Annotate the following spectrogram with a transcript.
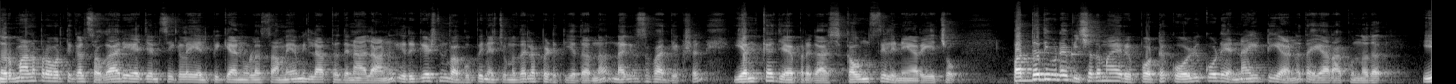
നിർമ്മാണ പ്രവർത്തികൾ സ്വകാര്യ ഏജൻസികളെ ഏൽപ്പിക്കാനുള്ള സമയമില്ലാത്തതിനാലാണ് ഇറിഗേഷൻ വകുപ്പിനെ ചുമതലപ്പെടുത്തിയതെന്ന് നഗരസഭാ അധ്യക്ഷൻ എം കെ ജയപ്രകാശ് കൗൺസിലിനെ അറിയിച്ചു. പദ്ധതിയുടെ വിശദമായ report Kozhikode N I T ആണ് തയ്യാറാക്കുന്നത്. ഈ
